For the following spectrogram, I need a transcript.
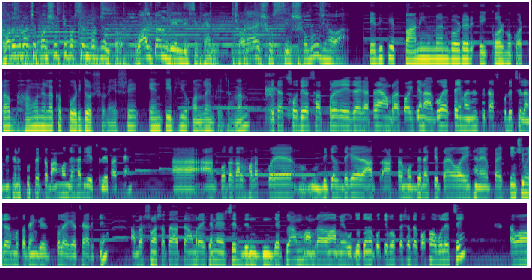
খরচ বাঁচে পঁয়ষট্টি পার্সেন্ট পর্যন্ত। Walton BLDC fan. ছড়ায় স্বস্তির সবুজ হাওয়া। এদিকে পানি উন্নয়ন বোর্ডের এই কর্মকর্তা ভাঙন এলাকা পরিদর্শনে এসে এনটিভি অনলাইনকে জানান। এটা সৌদি সাতপুরের এই জায়গাটায় আমরা কয়েকদিন আগেও একটা ইমার্জেন্সি কাজ করেছিলাম। এখানে খুব একটা ভাঙন দেখা দিয়েছিল এই পাশে। গতকাল হঠাৎ করে বিকেল থেকে রাত আটটার মধ্যে নাকি প্রায় এখানে প্রায় তিনশো মিটার মতো ভেঙে চলে গেছে আর কি। আমরা শোনার সাথে সাথে আমরা এখানে এসে দেখলাম, আমরা, আমি উদ্বোধন কর্তৃপক্ষের সাথে কথা বলেছি। এবং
